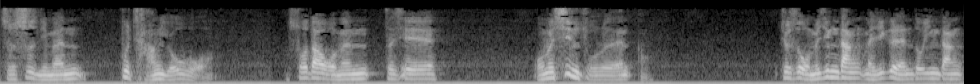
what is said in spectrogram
只是你们不常有我。说到我们这些我们信主的人啊，就是我们应当每一个人都应当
